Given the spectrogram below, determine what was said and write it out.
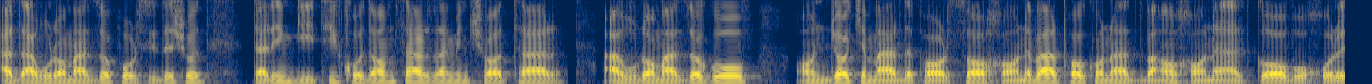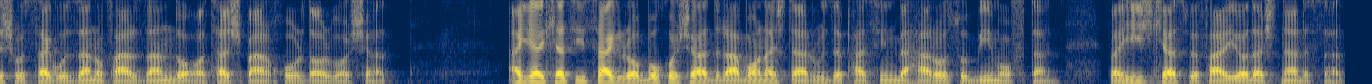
از اهورامزدا پرسیده شد در این گیتی کدام سرزمین شادتر؟ اهورامزدا گفت آنجا که مرد پارسا خانه برپا کند و آن خانه از گاو و خورش و سگ و زن و فرزند و آتش برخوردار باشد. اگر کسی سگ را بکشد روانش در روز پسین به حراس و بیم افتد و هیچ کس به فریادش نرسد.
